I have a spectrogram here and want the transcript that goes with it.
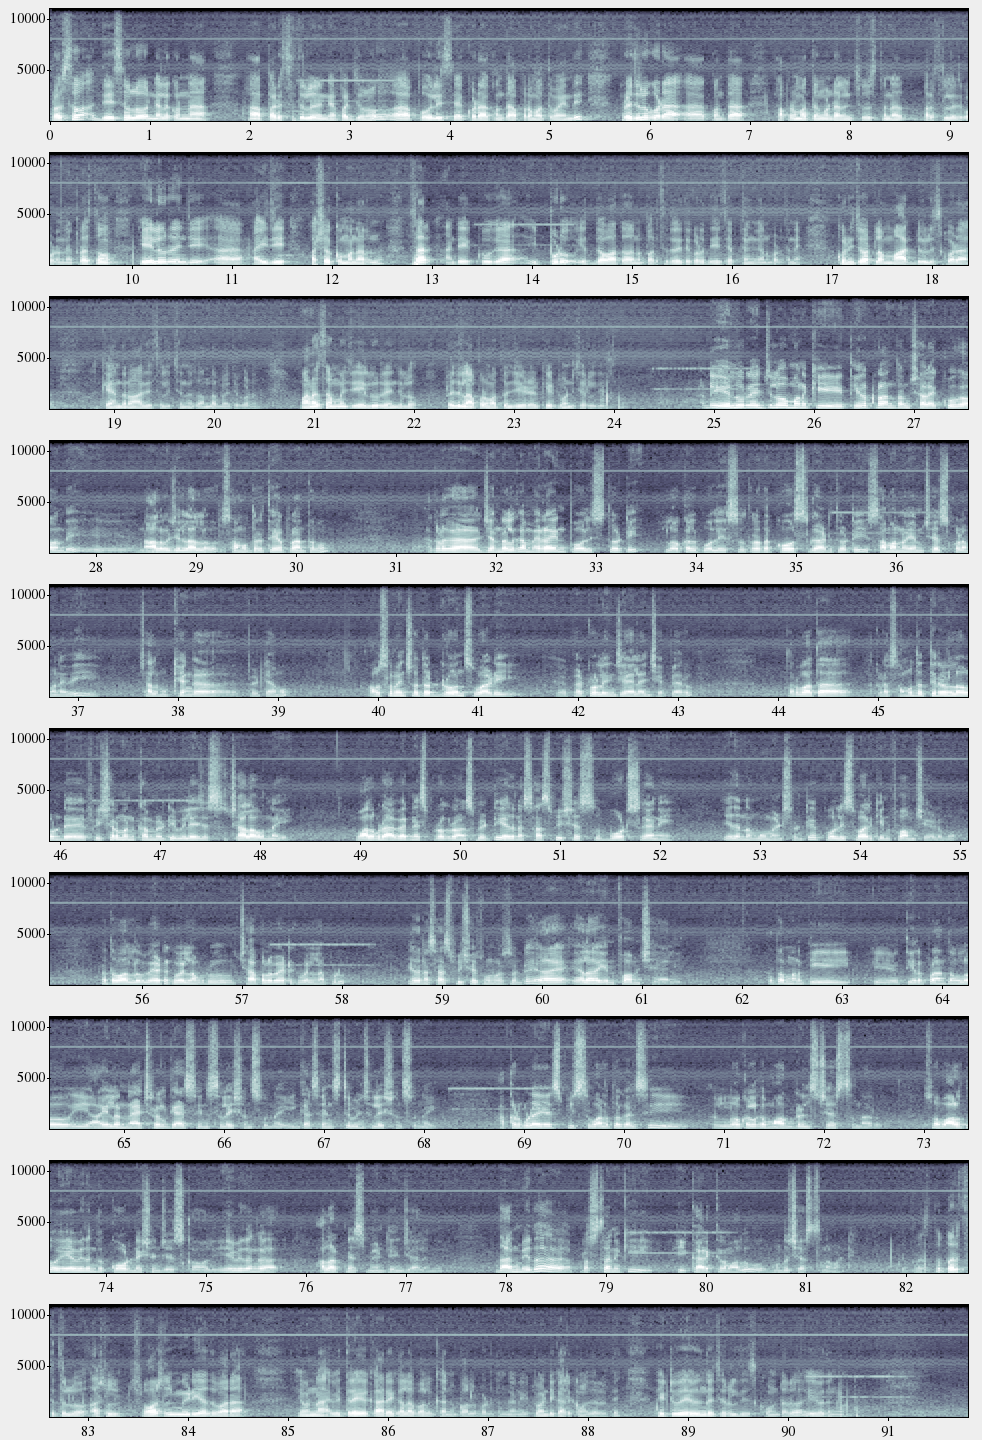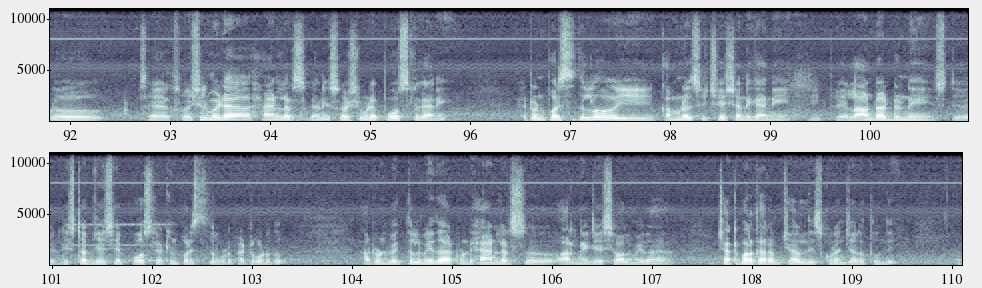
ప్రస్తుతం దేశంలో నెలకొన్న పరిస్థితుల నేపథ్యంలో పోలీస్ శాఖ కూడా కొంత అప్రమత్తమైంది. ప్రజలు కూడా కొంత అప్రమత్తంగా ఉండాలని చూస్తున్న పరిస్థితులు కూడా ఉన్నాయి. ప్రస్తుతం Eluru range IG Ashok Kumar sir అంటే ఎక్కువగా ఇప్పుడు యుద్ధ వాతావరణ పరిస్థితులు అయితే కూడా దేశవ్యాప్తంగా కనపడుతున్నాయి. కొన్ని చోట్ల మార్క్ డ్రిల్స్ కూడా కేంద్రం ఆదేశాలు ఇచ్చిన సందర్భం అయితే కూడా ఉంది. మనకు సంబంధించి ఏలూరు రేంజ్లో ప్రజలను అప్రమత్తం చేయడానికి ఎటువంటి చర్యలు తీసుకుంటారు అంటే ఏలూరు రేంజ్లో మనకి తీర ప్రాంతం చాలా ఎక్కువగా ఉంది. నాలుగు జిల్లాల్లో సముద్ర తీర ప్రాంతము. అక్కడ జనరల్గా మెరైన్ పోలీస్ తోటి లోకల్ పోలీసు తర్వాత కోస్ట్ గార్డ్ తోటి సమన్వయం చేసుకోవడం అనేది చాలా ముఖ్యంగా పెట్టాము. అవసరమైన చోట డ్రోన్స్ వాడి పెట్రోలింగ్ చేయాలని చెప్పారు. తర్వాత అక్కడ సముద్ర తీరంలో ఉండే ఫిషర్మెన్ కమ్యూనిటీ విలేజెస్ చాలా ఉన్నాయి. వాళ్ళు కూడా అవేర్నెస్ ప్రోగ్రామ్స్ పెట్టి ఏదైనా సస్పిషియస్ బోట్స్ కానీ ఏదైనా మూమెంట్స్ ఉంటే పోలీస్ వారికి ఇన్ఫామ్ చేయడము. తర్వాత వాళ్ళు వేటకు వెళ్ళినప్పుడు చేపల వేటకు వెళ్ళినప్పుడు ఏదైనా సస్పిషియస్ మూమెంట్స్ ఉంటే ఎలా ఇన్ఫామ్ చేయాలి? తర్వాత మనకి ఈ తీర ప్రాంతంలో ఈ oil and natural gas installations ఉన్నాయి ఇంకా సెన్సిటివ్ ఇన్స్టలేషన్స్ ఉన్నాయి. అక్కడ కూడా ఎస్పీస్ వాళ్ళతో కలిసి లోకల్గా మాక్ డ్రిల్స్ చేస్తున్నారు. సో వాళ్ళతో ఏ విధంగా కోఆర్డినేషన్ చేసుకోవాలి ఏ విధంగా అలర్ట్నెస్ మెయింటైన్ చేయాలని దాని మీద ప్రస్తుతానికి ఈ కార్యక్రమాలు ముందు చేస్తున్నామండి. ప్రస్తుత పరిస్థితుల్లో అసలు సోషల్ మీడియా ద్వారా ఏమన్నా వ్యతిరేక కార్యకలాపాలకు కానీ పాల్పడతాం కానీ ఇటువంటి కార్యక్రమాలు జరిగితే ఎటు ఏ విధంగా చర్యలు తీసుకుంటారో ఏ విధంగా ఇప్పుడు సోషల్ మీడియా హ్యాండ్లర్స్ కానీ సోషల్ మీడియా పోస్టులు కానీ ఎటువంటి పరిస్థితుల్లో ఈ కమ్యూనల్ సిచ్యుయేషన్ కానీ ఈ లాండ్ ఆర్డర్ని డిస్టర్బ్ చేసే పోస్టులు ఎటువంటి పరిస్థితులు కూడా పెట్టకూడదు. అటువంటి వ్యక్తుల మీద అటువంటి హ్యాండ్లర్స్ ఆర్గనైజ్ చేసే వాళ్ళ మీద చట్టప్రకారం చర్యలు తీసుకోవడం జరుగుతుంది.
